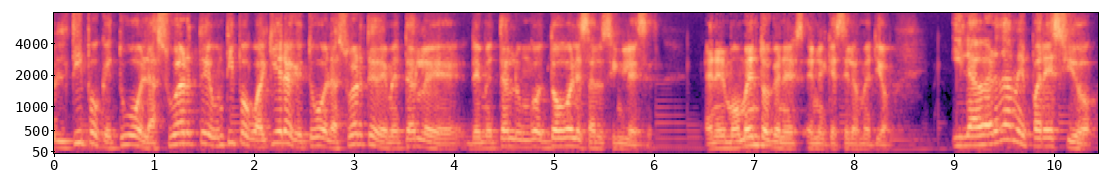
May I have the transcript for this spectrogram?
el tipo que tuvo la suerte, un tipo cualquiera que tuvo la suerte de meterle, de meterle un go- dos goles a los ingleses, en el momento que en, el, en el que se los metió. Y la verdad me pareció,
